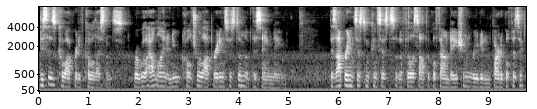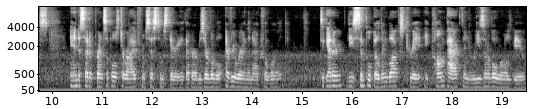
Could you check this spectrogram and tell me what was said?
This is Cooperative Coalescence, where we'll outline a new cultural operating system of the same name. This operating system consists of a philosophical foundation rooted in particle physics and a set of principles derived from systems theory that are observable everywhere in the natural world. Together, these simple building blocks create a compact and reasonable worldview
